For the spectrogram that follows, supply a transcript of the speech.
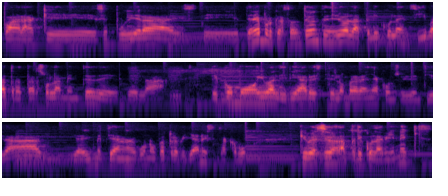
para que se pudiera este, tener, porque hasta donde tengo entendido la película en sí iba a tratar solamente de, de, la, de cómo iba a lidiar este el hombre araña con su identidad y ahí metían alguno que otro villano y se acabó. Que iba a ser una película bien X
